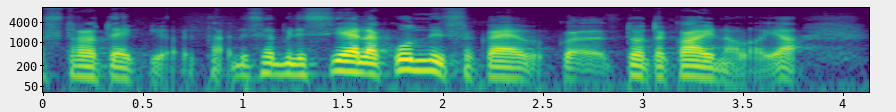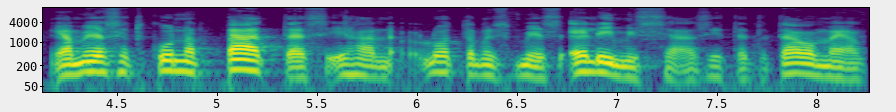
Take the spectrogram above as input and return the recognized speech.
strategioita, niin se menisi siellä kunnissa tuota kainalo. Ja, myös, että kunnat päättäisi ihan luottamusmies elimissään sitten, että tämä on meidän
